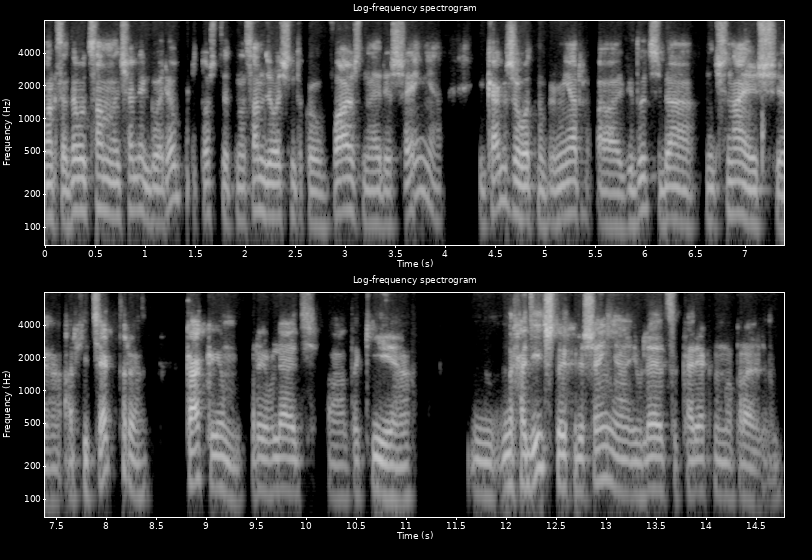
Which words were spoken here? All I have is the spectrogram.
Макс, а ты вот в самом начале говорил про то, что это на самом деле очень такое важное решение. И как же вот, например, а, ведут себя начинающие архитекторы, как им проявлять а, такие, находить, что их решение является корректным и правильным?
